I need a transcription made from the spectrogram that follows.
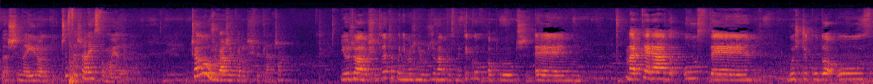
znasz się na ironii. Czyste szaleństwo, moja droga. Czego używasz jako rozświetlacza? Nie używam rozświetlacza, ponieważ nie używam kosmetyków oprócz markera do ust, ym, błyszczyku do ust,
